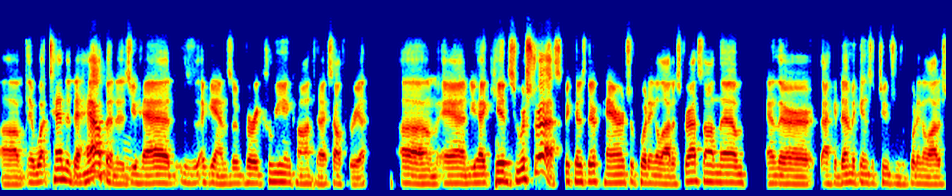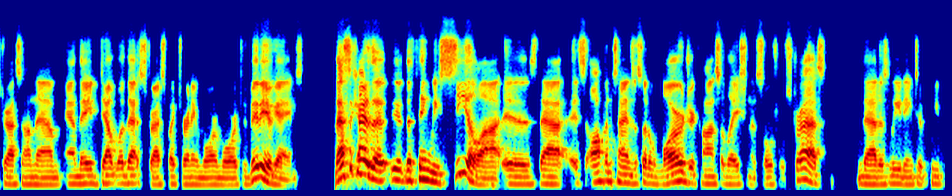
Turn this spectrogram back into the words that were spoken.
Um, and what tended to happen is you had again, it's a very Korean context, South Korea um, and you had kids who were stressed because their parents were putting a lot of stress on them and their academic institutions were putting a lot of stress on them and they dealt with that stress by turning more and more to video games that's the kind of the the thing we see a lot is that it's oftentimes a sort of larger constellation of social stress that is leading to people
